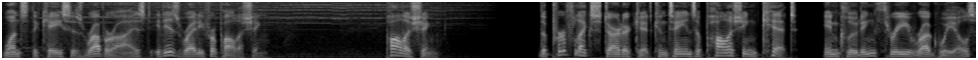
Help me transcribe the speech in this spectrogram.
Once the case is rubberized, it is ready for polishing. Polishing. The Perflex starter kit contains a polishing kit, including three rug wheels,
